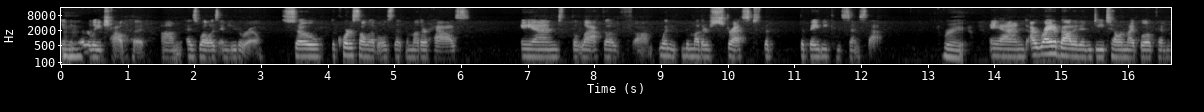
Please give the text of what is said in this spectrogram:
in Mhm. early childhood, um, as well as in utero. So the cortisol levels that the mother has, and the lack of um, when the mother's stressed, the the baby can sense that. Right. And I write about it in detail in my book, and,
